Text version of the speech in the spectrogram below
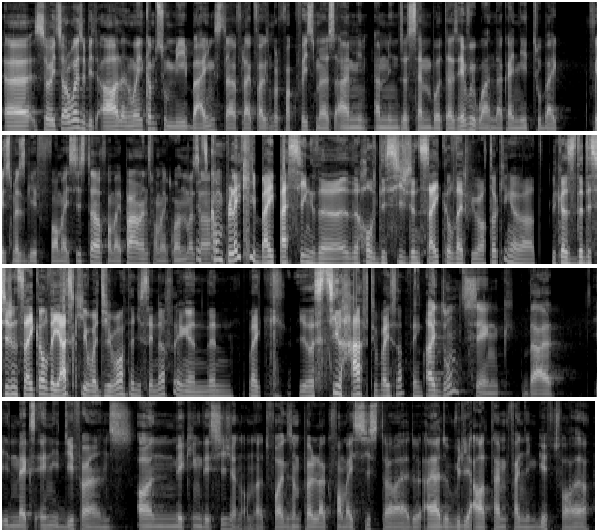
Uh, so it's always a bit hard. And when it comes to me buying stuff, like for example for Christmas, I'm in, I'm in the same boat as everyone. Like I need to buy Christmas gift for my sister, for my parents, for my grandmother. It's completely bypassing the, the whole decision cycle that we were talking about. Because the decision cycle, they ask you what do you want and you say nothing. And then, like, you still have to buy something. I don't think that it makes any difference on making decision or not. For example, like for my sister, I had a, I had a really hard time finding gift for her,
